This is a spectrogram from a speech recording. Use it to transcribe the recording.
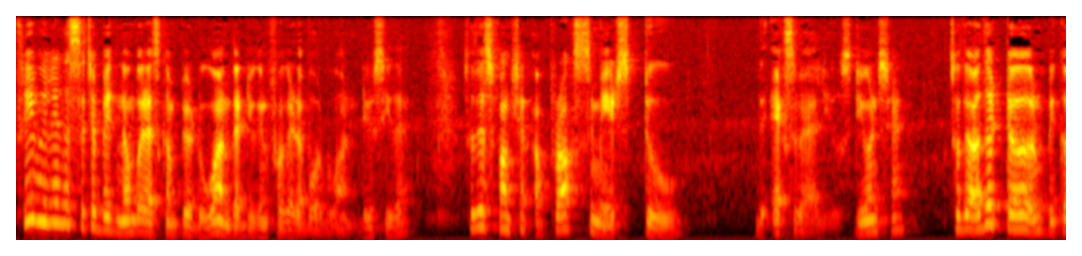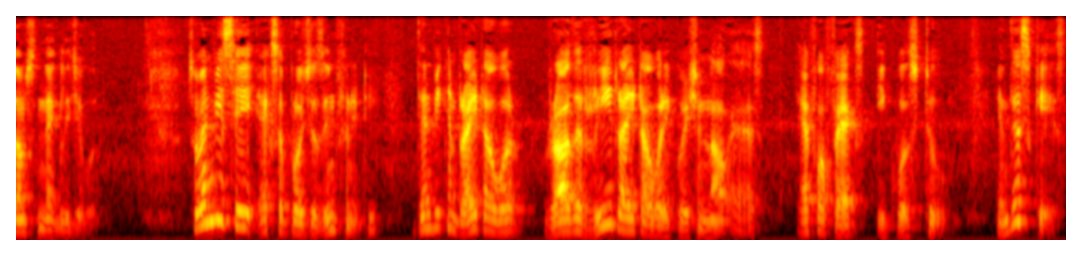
3 million is such a big number as compared to 1 that you can forget about 1. Do you see that? So this function approximates to the x values. Do you understand? So the other term becomes negligible. So when we say x approaches infinity, then we can write our, rather rewrite our equation now as f of x equals 2. In this case,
